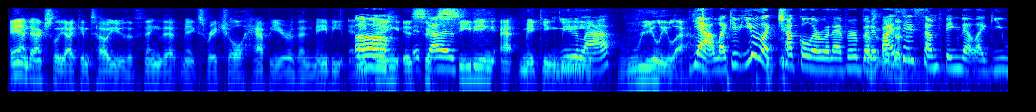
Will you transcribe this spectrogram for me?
And actually, I can tell you the thing that makes Rachel happier than maybe anything Oh, is it does. succeeding at making You me laugh? really laugh. Yeah, like if you like chuckle or whatever, but Doesn't- if I say something that like you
